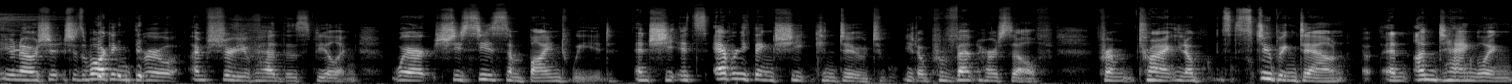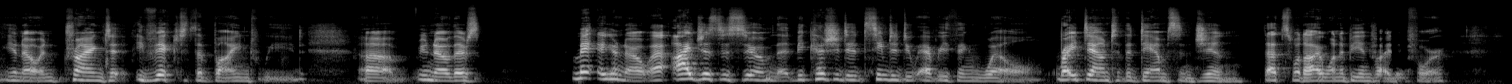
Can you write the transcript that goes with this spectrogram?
you know, she, she's walking through. I'm sure you've had this feeling where she sees some bindweed, and she it's everything she can do to you know prevent herself from trying, you know, stooping down and untangling, you know, and trying to evict the bindweed. Um, you know, there's you know, I just assume that because she did seem to do everything well, right down to the damson gin. That's what I want to be invited for.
